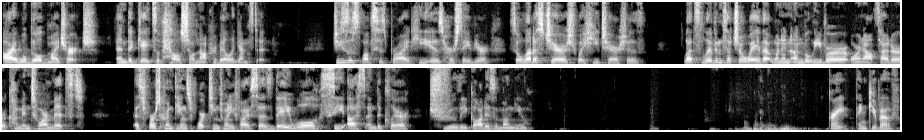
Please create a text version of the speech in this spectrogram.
I will build my church, and the gates of hell shall not prevail against it. Jesus loves his bride, he is her savior. So let us cherish what he cherishes Let's live in such a way that when an unbeliever or an outsider come into our midst, as 1 Corinthians 14:25 says, they will see us and declare, truly God is among you. Great. Thank you, Bev.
